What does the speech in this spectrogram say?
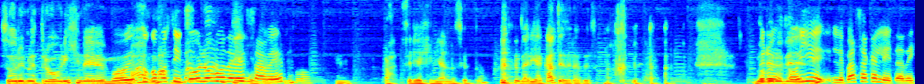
sobre nuestros orígenes Sí, pues, más- tú como más- más psicólogo debes antiguos, saber. Mm. Ah, sería genial, ¿no es cierto? Daría cátedras de eso. No, pero, de- oye le pasa a caleta de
